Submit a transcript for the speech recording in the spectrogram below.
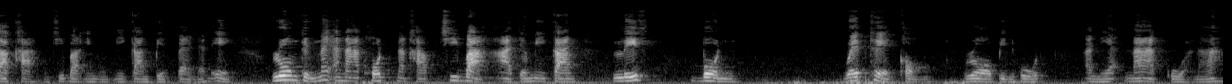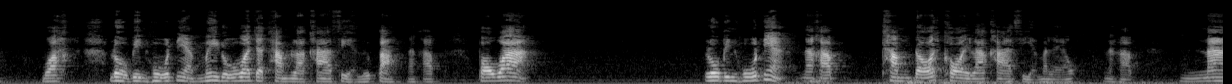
ราคาของชิบะอินุมีการเปลี่ยนแปลงนั่นเอง รวมถึงในอนาคตนะครับชิบะอาจจะมีการลิสต์บนเว็บเทรดของ Robinhood อันเนี้ยน่ากลัวนะ ว่า Robinhood เนี่ยไม่รู้ว่าจะทำราคาเสียหรือเปล่านะครับ เพราะว่า Robinhood เนี่ยนะครับทำดอ g คอยราคาเสียมาแล้วนะครับน่า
